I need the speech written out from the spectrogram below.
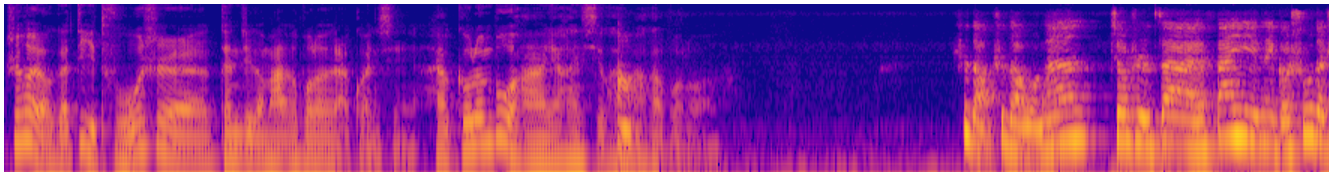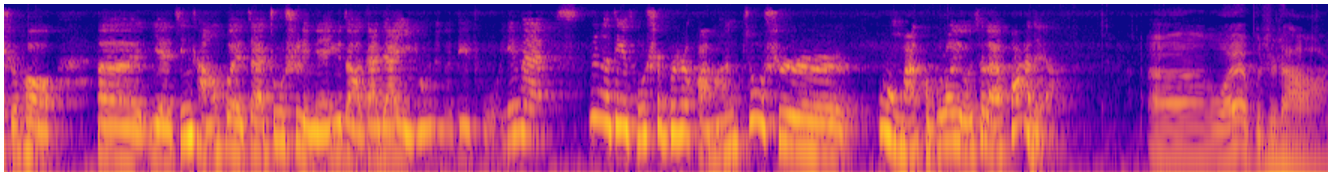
之后有个地图是跟这个马可波罗有点关系，还有哥伦布好像也很喜欢哦马可波罗。是的，是的，我们就是在翻译那个书的时候，呃，也经常会在注释里面遇到大家引用那个地图，因为那个地图是不是好像就是用马可波罗游记来画的呀？呃，我也不知道，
